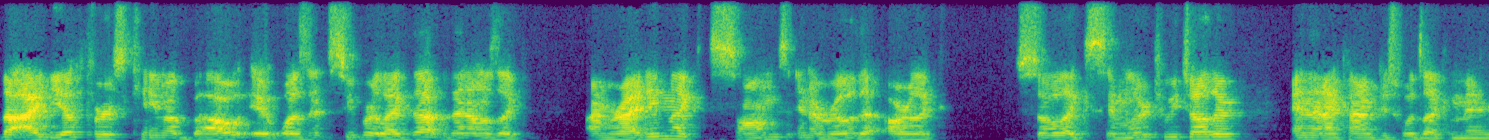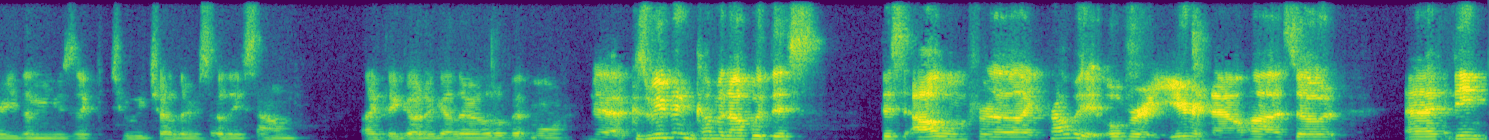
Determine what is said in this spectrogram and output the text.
the idea first came about, it wasn't super like that. But then I was like, I'm writing like songs in a row that are like so like similar to each other, and then I kind of just would like marry the music to each other so they sound like they go together a little bit more. Yeah, because we've been coming up with this this album for like probably over a year now, huh? So, and I think,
